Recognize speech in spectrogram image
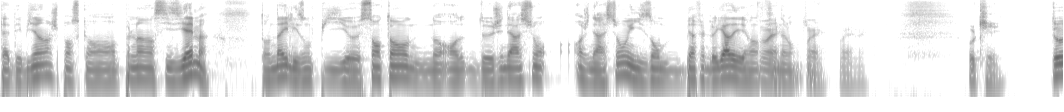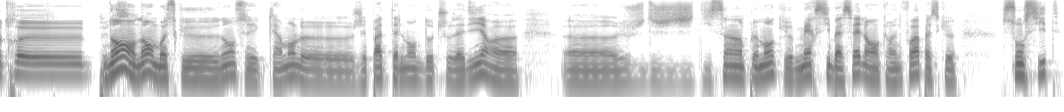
tu as des biens, je pense qu'en plein sixième, t'en as, ils les ont depuis euh, 100 ans dans- de génération en génération et ils ont bien fait de le garder, hein, Ouais, finalement. ouais, ouais, ouais. Ok. D'autres. euh, petits- Non, non, moi ce que non, c'est clairement le. J'ai pas tellement d'autres choses à dire. Euh, euh, je, je dis simplement que merci Bassel encore une fois parce que son site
